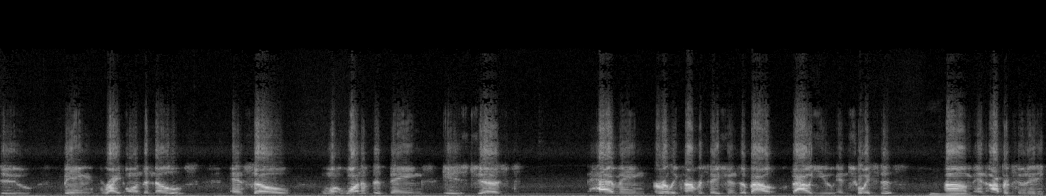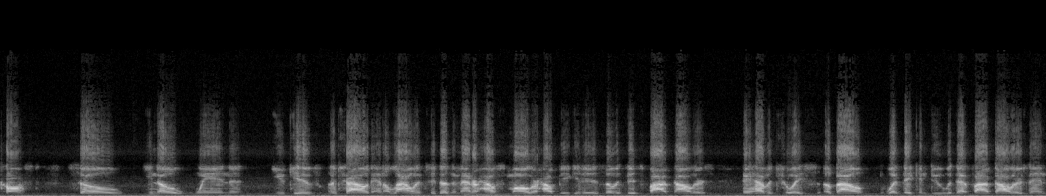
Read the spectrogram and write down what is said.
to being right on the nose. And so, one of the things is just having early conversations about value and choices mm-hmm. um, and opportunity cost. So, you know, when you give a child an allowance, it doesn't matter how small or how big it is. So if it's five dollars, they have a choice about what they can do with that five dollars, and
